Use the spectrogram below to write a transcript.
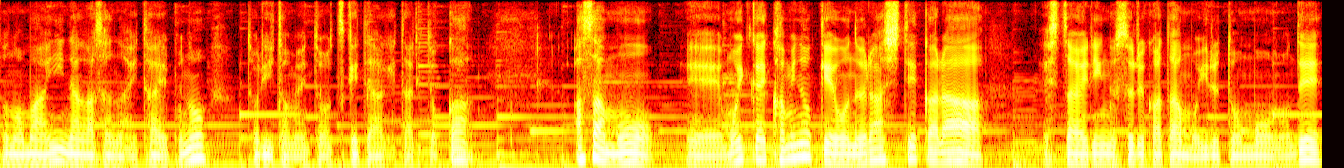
その前に流さないタイプのトリートメントをつけてあげたりとか朝も、えー、もう一回髪の毛を濡らしてからスタイリングする方もいると思うので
